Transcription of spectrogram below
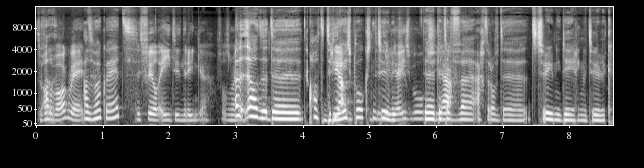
Dat hadden we ook weer. hadden we ook wat. Met veel eten en drinken, volgens mij. Oh, oh, de, de, oh, de 3 Ja, box De natuurlijk. dieetbox, De, dit ja. of eh, achteraf de stream idee ging natuurlijk.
